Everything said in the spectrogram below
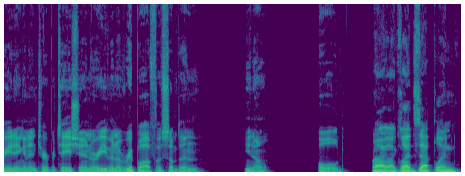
creating an interpretation or even a ripoff of something, you know, old. Right, like Led Zeppelin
